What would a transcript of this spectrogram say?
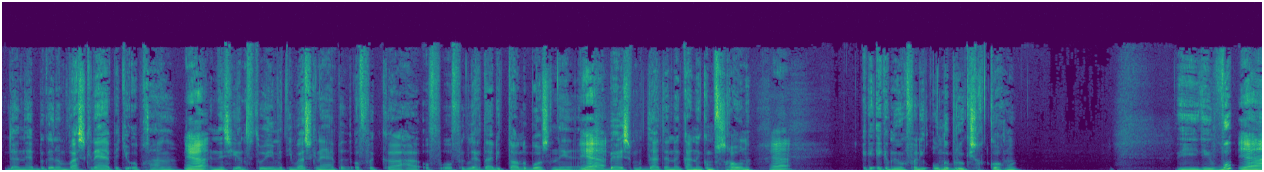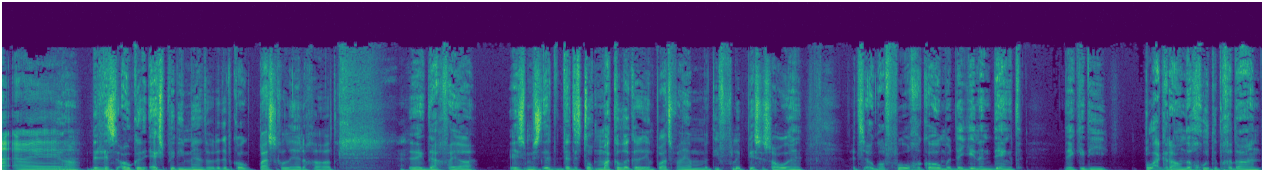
dan heb ik er een wasknijpertje opgehangen. Ja, En dan is hij aan het stoeien met die wasknijper. Of ik, eh, of, of ik leg daar die tandenborstel neer. En Ja. hij bezig met dat en dan kan ik hem verschonen. ja, Ik, ik heb nu ook van die onderbroekjes gekocht, man. Die, die woep. ja, ja, ja, ja. Ja, dit is ook een experiment hoor. Dat heb ik ook pas geleden gehad. dat ik dacht van ja, is, dat is toch makkelijker in plaats van helemaal met die flipjes en zo. En het is ook wel voorgekomen dat je dan denkt dat je die plakranden goed hebt gedaan.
